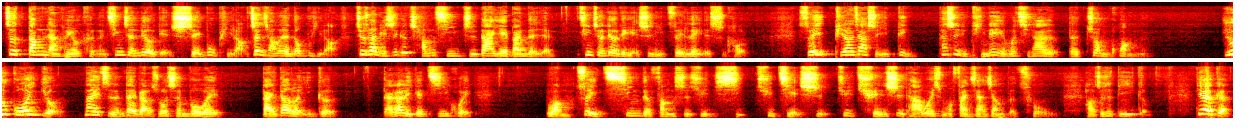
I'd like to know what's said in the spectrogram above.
这当然很有可能，清晨六点谁不疲劳？正常人都不疲劳。就算你是个长期值大夜班的人，清晨六点也是你最累的时候。所以疲劳驾驶一定，但是你体内有没有其他的的状况呢？如果有，那也只能代表说陈柏惟逮到了一个逮到了一个机会，往最轻的方式去洗去解释去诠释他为什么犯下这样的错误。好，这是第一个。第二个，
